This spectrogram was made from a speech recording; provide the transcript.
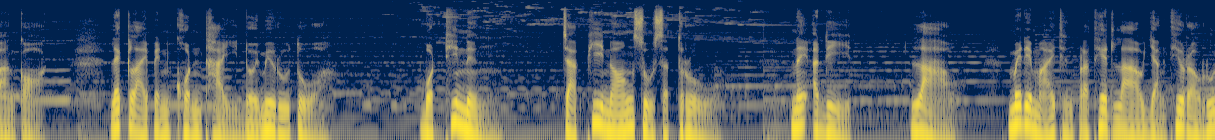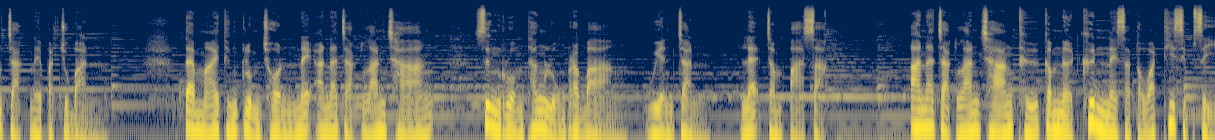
บางกอก และกลายเป็นคนไทยโดยไม่รู้ตัว บทที่หนึ่งจากพี่น้องสู่ศัตรู ในอดีตลาว ไม่ได้หมายถึงประเทศลาวอย่างที่เรารู้จักในปัจจุบัน แต่หมายถึงกลุ่มชนในอาณาจักรล้านช้าง ซึ่งรวมทั้งหลวงพระบาง เวียนจันทร์และจำปาสัก อาณาจักรล้านช้างถือกำเนิดขึ้นในศตวรรษที่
